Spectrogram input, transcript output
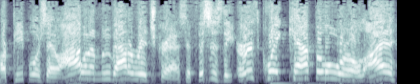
are people who say, well, I want to move out of Ridgecrest. If this is the earthquake capital world, I,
